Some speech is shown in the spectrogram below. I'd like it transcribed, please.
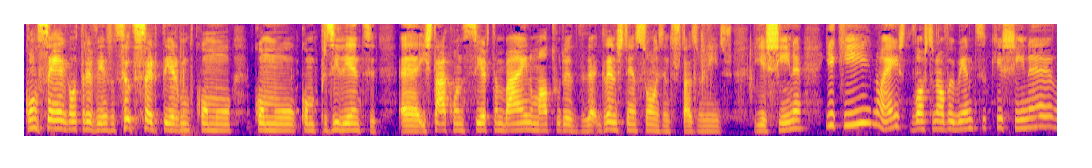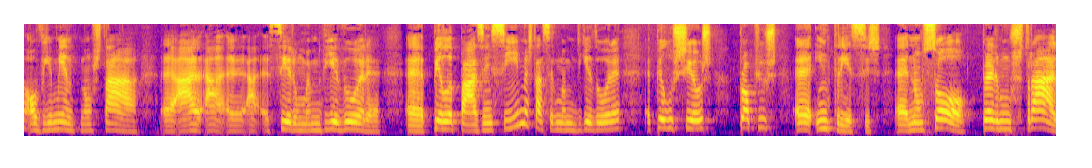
consegue outra vez o seu terceiro termo como, como, como presidente. Uh, e está a acontecer também numa altura de grandes tensões entre os Estados Unidos e a China. E aqui, não é? Isto mostra novamente que a China, obviamente, não está uh, a, a, a, ser uma mediadora uh, pela paz em si, mas está a ser uma mediadora pelos seus próprios interesses. não só para mostrar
